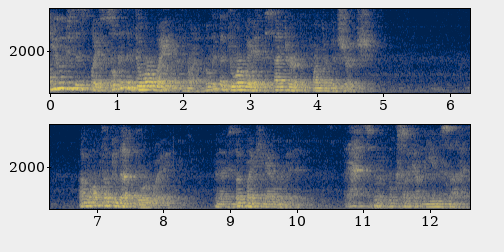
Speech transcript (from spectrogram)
huge this place is, look at the doorway in the front. Look at the doorway at the center of the front of the church. I walked up to that doorway and I stuck my camera in it. That's what it looks like on the inside.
